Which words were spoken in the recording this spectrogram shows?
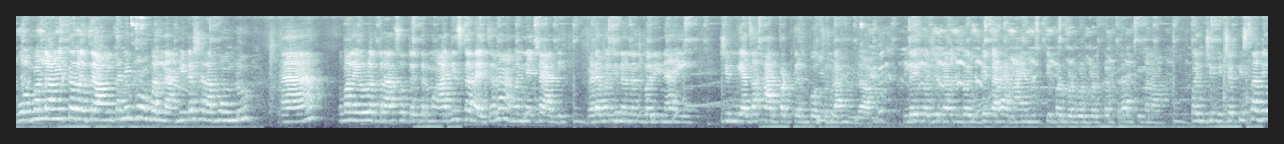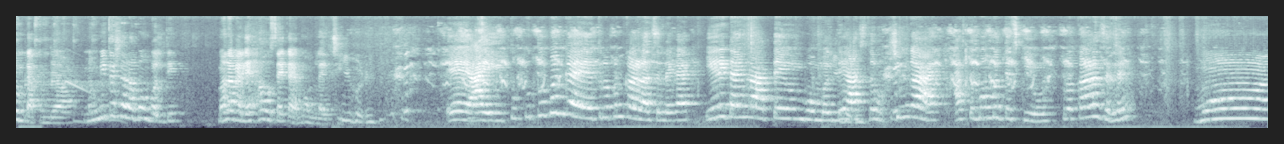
बोंबल आम्ही करत जाऊ आणि बोंबल ना आम्ही कशाला बोंबलू? हा? तुम्हाला एवढा त्रास होतोय तर मग आधीच करायचं ना म्हणण्याच्या आधी. मॅडम माझी ननद बरी नाही. चिमग्याचा हार पटकन पोचून टाकून द्यावा. लय माझी ननद बरी बेकार आहे माय नुसती बडबड बडबड करत राहते म्हणा. पंचमीच्या पिस्ता देऊन टाकून द्यावा. मग मी कशाला बोंबलते? मला काय हाऊस आहे काय बोंबलायची? ए आई तू तू पण काय तुला पण कळलं असेल काय? एनी टाइम आत्या येऊन बोंबलते आज तर शिंगा आहे आज तर बोंबलतेच की येऊन. तुला कळलं असेल हे? मग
